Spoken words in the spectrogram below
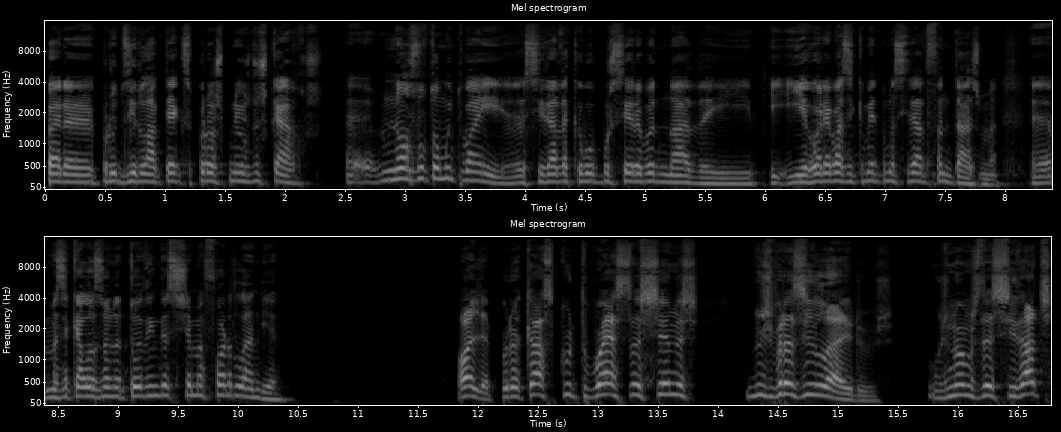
para produzir látex para os pneus dos carros. Eh, Não resultou muito bem, a cidade acabou por ser abandonada e, e agora é basicamente uma cidade fantasma. Eh, Mas aquela zona toda ainda se chama Fordlândia. Olha, por acaso curto bem essas cenas dos brasileiros. Os nomes das cidades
